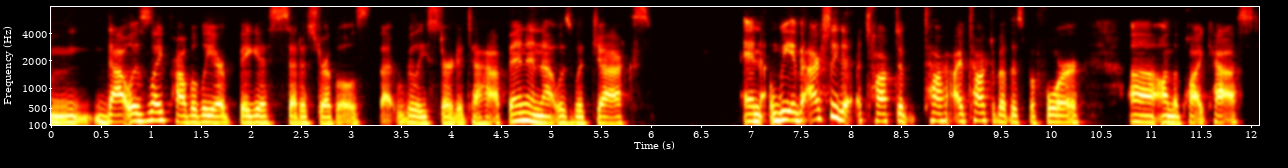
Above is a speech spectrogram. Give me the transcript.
um, that was like probably our biggest set of struggles that really started to happen. And that was with jax. And we have actually talked talk, i've talked about this before uh, on the podcast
